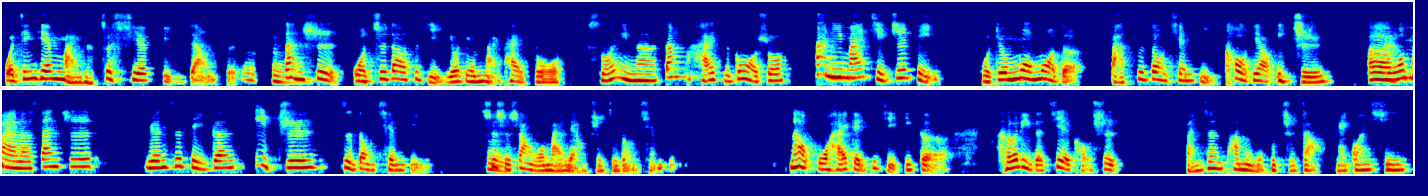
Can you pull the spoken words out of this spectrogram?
我今天买的这些笔，这样子。嗯嗯。但是我知道自己有点买太多，所以呢，当孩子跟我说：“那你买几支笔？”我就默默的把自动铅笔扣掉一支。呃，我买了三支原子笔跟一支自动铅笔。事实上，我买两支自动铅笔。那我还给自己一个。合理的借口是，反正他们也不知道，没关系，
